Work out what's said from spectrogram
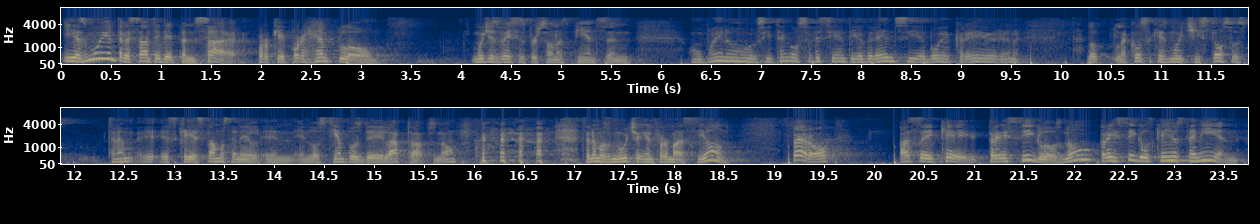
Y es muy interesante de pensar, porque, por ejemplo, muchas veces personas piensan, oh, bueno, si tengo suficiente evidencia, voy a creer. la cosa que es muy chistosa es que estamos en, los tiempos de laptops, ¿no? Tenemos mucha información. Pero hace qué, tres siglos, ¿no? Tres siglos que ellos tenían.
